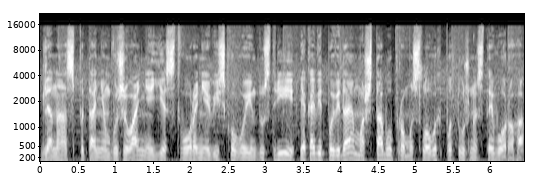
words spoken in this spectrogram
Для нас питанням виживання є створення військової індустрії, яка відповідає масштабу промислових потужностей ворога.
